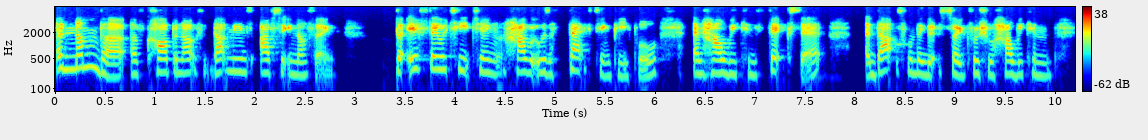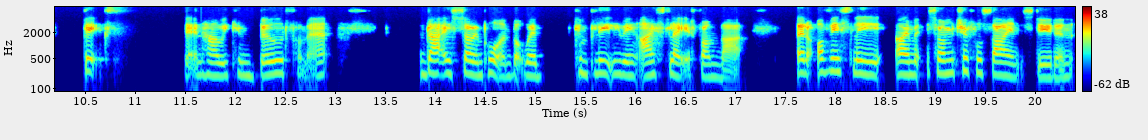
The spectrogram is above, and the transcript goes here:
a number of carbon dioxide that means absolutely nothing. But if they were teaching how it was affecting people and how we can fix it, and that's one thing that's so crucial, how we can fix it and how we can build from it that is so important, but we're completely being isolated from that. And obviously, I'm so I'm a triple science student,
